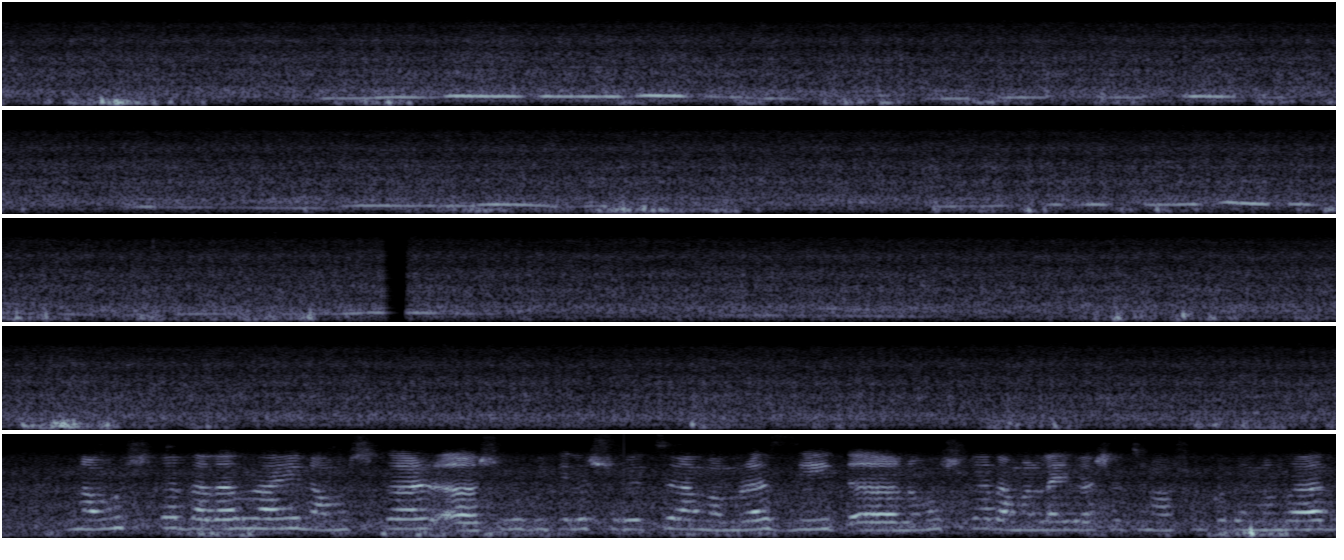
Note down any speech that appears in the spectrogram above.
নমস্কার দাদা ভাই, নমস্কার শুভ বিকেলের শুভেচ্ছা আমরা জিৎ নমস্কার, আমার লাইভ আসার জন্য অসংখ্য ধন্যবাদ।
